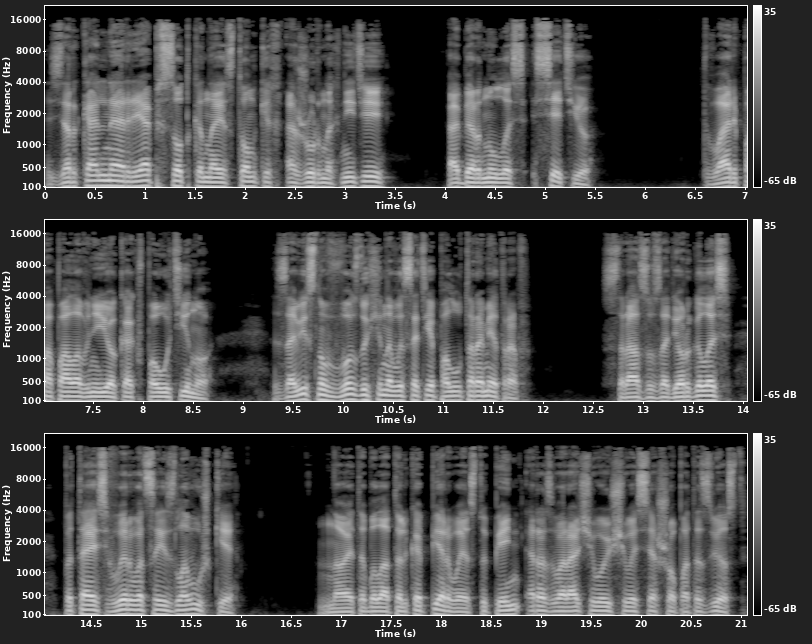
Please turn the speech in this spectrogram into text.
Зеркальная рябь, сотканная из тонких ажурных нитей, обернулась сетью — Тварь попала в нее, как в паутину, зависнув в воздухе на высоте полутора метров. Сразу задергалась, пытаясь вырваться из ловушки. Но это была только первая ступень разворачивающегося шепота звезд.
